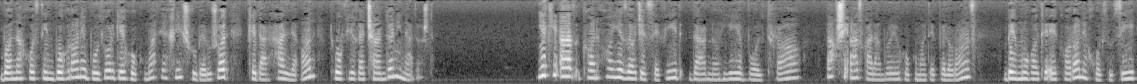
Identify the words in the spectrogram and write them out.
با نخستین بحران بزرگ حکومت خیش روبرو شد که در حل آن توفیق چندانی نداشت. یکی از کانهای زاج سفید در ناحیه ولترا بخشی از قلمرو حکومت فلورانس به مقاطع کاران خصوصی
